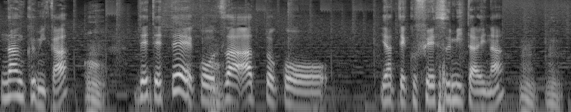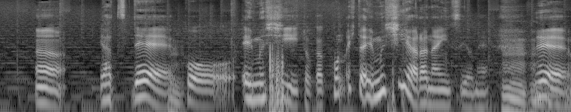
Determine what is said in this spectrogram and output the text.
何組かうん。出ててこううん。ざーっとこうやっていくフェスみたいな、うんうん。うん、やつで、うん。こう MC とかこの人 MC やらないんですよね。うんうんで、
